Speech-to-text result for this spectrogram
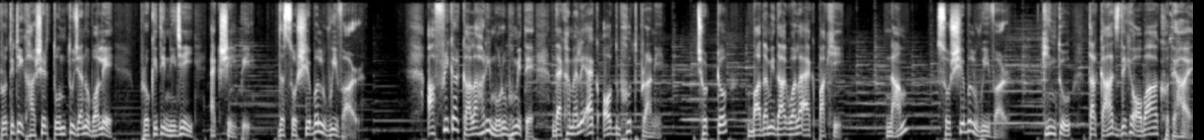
প্রতিটি ঘাসের তন্তু যেন বলে, প্রকৃতি নিজেই এক শিল্পী, দ্য সোশিয়েবল উইভার। আফ্রিকার কালাহারি মরুভূমিতে দেখা মেলে এক অদ্ভুত প্রাণী, ছোট্ট, বাদামি দাগওয়ালা এক পাখি, নাম সোশিয়েবল উইভার। কিন্তু তার কাজ দেখে অবাক হতে হয়,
